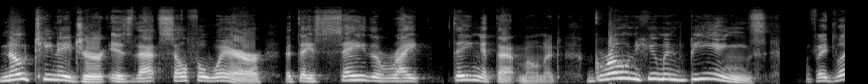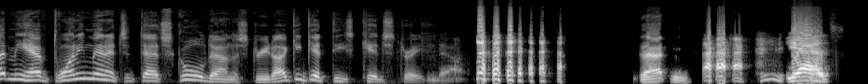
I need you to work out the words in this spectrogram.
No teenager is that self-aware that they say the right thing at that moment. Grown human beings if they'd let me have 20 minutes at that school down the street, I could get these kids straightened out. that and yes,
